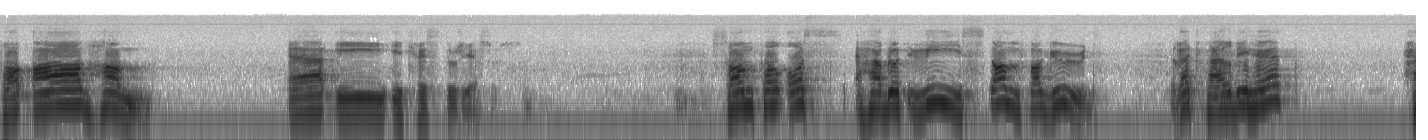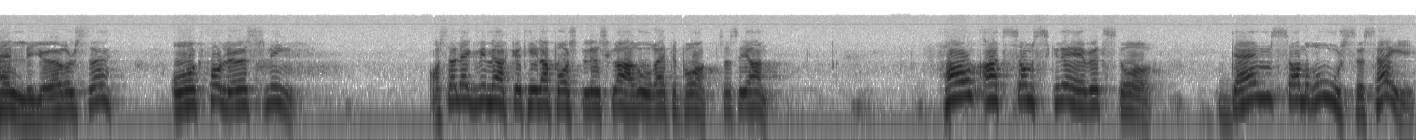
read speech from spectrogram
For av ham er i i Kristus Jesus som for oss har blitt visdom fra Gud, rettferdighet, helliggjørelse og forløsning. Og Så legger vi merke til apostelens klare ord etterpå. Så sier han For at som skrevet står Den som roser seg,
